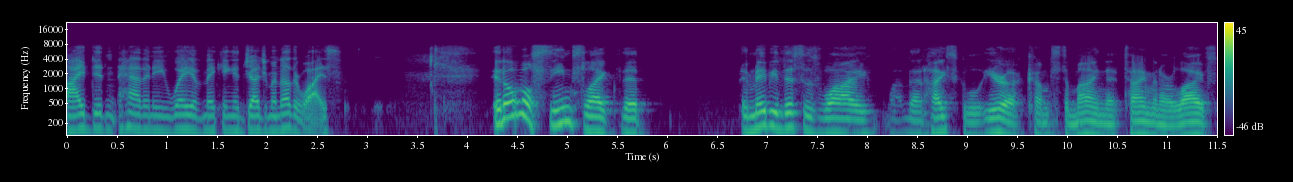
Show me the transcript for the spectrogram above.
I didn't have any way of making a judgment otherwise. It almost seems like that, and maybe this is why that high school era comes to mind, that time in our lives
